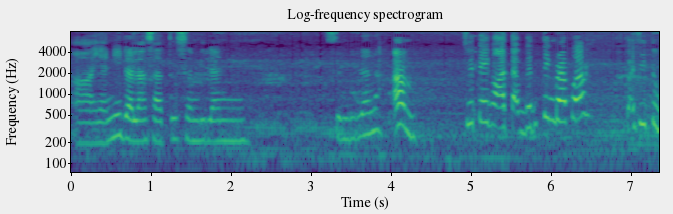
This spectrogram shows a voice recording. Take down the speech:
Ah, yang ni dalam 199 lah. Am, cuba tengok atap genting berapa am? Kat situ.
